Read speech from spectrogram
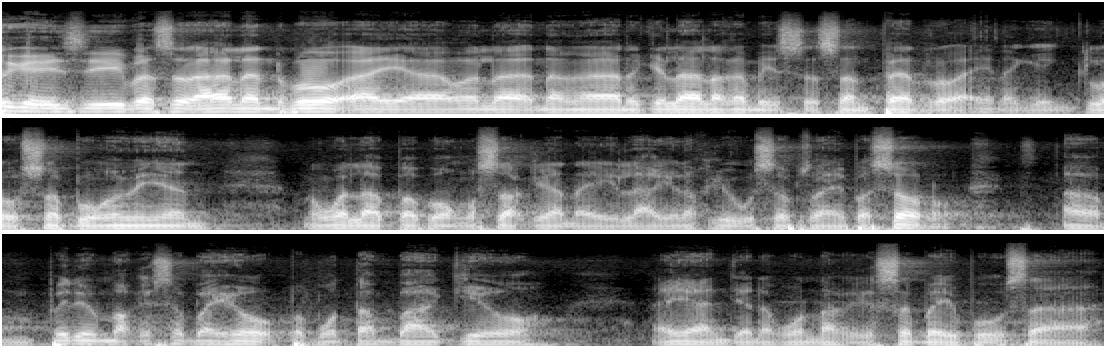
okay, si Pastor Alan po ay uh, wala nang uh, nakilala kami sa San Pedro ay naging close na po kami yan. Nung wala pa po ang sakyan ay lagi nakiusap sa akin, Pastor, um, pwede mo makisabay ho, papuntang Baguio. Ayan, dyan ako nakisabay po sa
